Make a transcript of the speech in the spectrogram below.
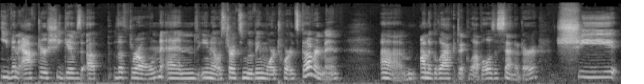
even after she gives up the throne and, you know, starts moving more towards government um, on a galactic level as a senator, she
